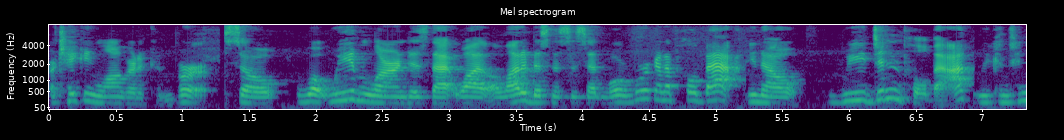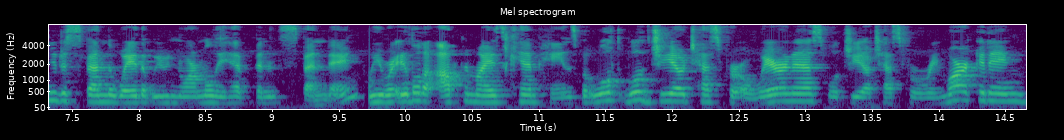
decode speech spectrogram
are taking longer to convert. So what we've learned is that while a lot of businesses said, well, we're going to pull back, you know, we didn't pull back. We continue to spend the way that we normally have been spending. We were able to optimize campaigns, but we'll we'll geo test for awareness, we'll geo test for remarketing,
